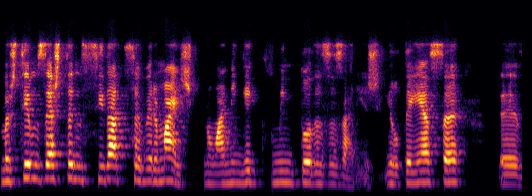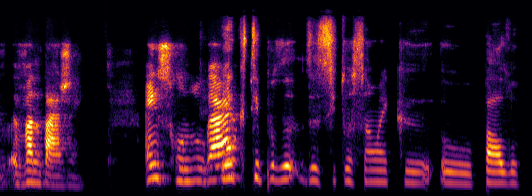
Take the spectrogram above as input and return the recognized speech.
mas temos esta necessidade de saber mais, não há ninguém que domine todas as áreas. Ele tem essa uh, vantagem. Em segundo lugar. Em que tipo de, de situação é que o Paulo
